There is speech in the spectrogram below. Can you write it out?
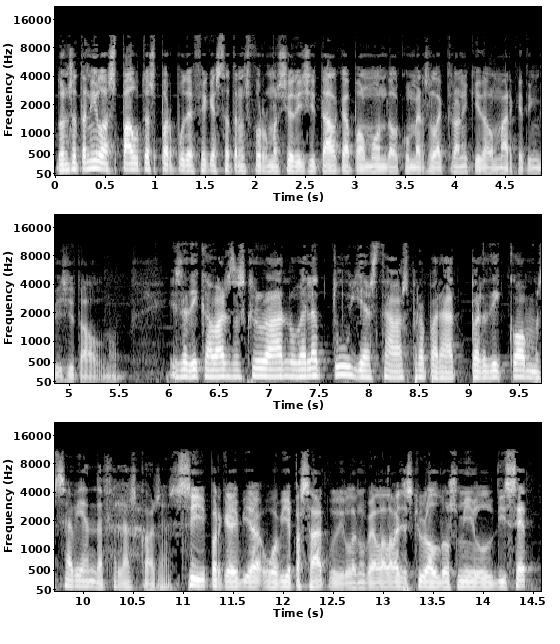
doncs, a tenir les pautes per poder fer aquesta transformació digital cap al món del comerç electrònic i del màrqueting digital. No? És a dir, que abans d'escriure la novel·la tu ja estaves preparat per dir com s'havien de fer les coses. Sí, perquè havia, ho havia passat, vull dir, la novel·la la vaig escriure el 2017,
